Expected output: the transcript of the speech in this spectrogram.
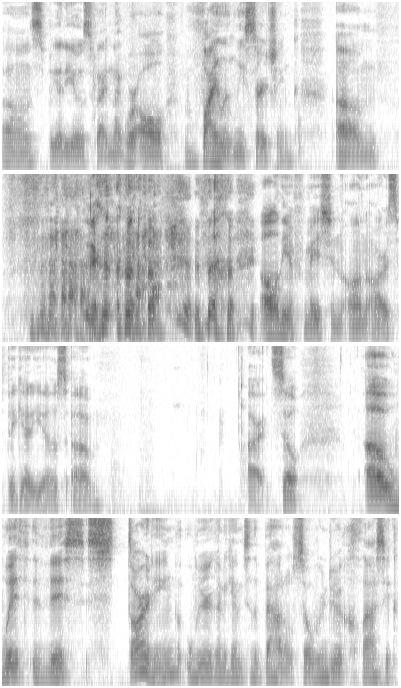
Uh, spaghettios fact like we're all violently searching, um, all the information on our spaghettios. Um, all right, so uh, with this starting, we're gonna get into the battle. So we're gonna do a classic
